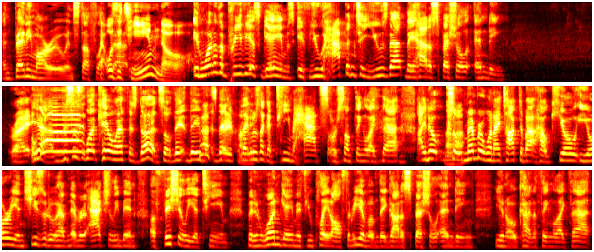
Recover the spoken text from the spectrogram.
and Benimaru and stuff like That was that. Was a team? No. In one of the previous games, if you happened to use that, they had a special ending. Right. Yeah. This is what KOF has done. So they they, they like it was like a team hats or something like that. I know. Uh-huh. So remember when I talked about how Kyo, Iori, and Chizuru have never actually been officially a team, but in one game, if you played all three of them, they got a special ending. You know, kind of thing like that.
